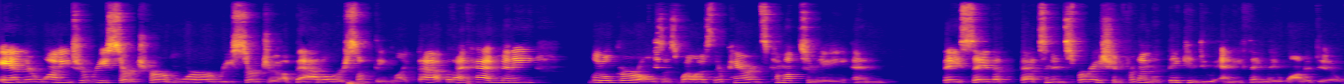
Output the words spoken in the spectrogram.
And they're wanting to research her more or research a, a battle or something like that. But I've had many little girls as well as their parents come up to me and they say that that's an inspiration for them that they can do anything they want to do.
